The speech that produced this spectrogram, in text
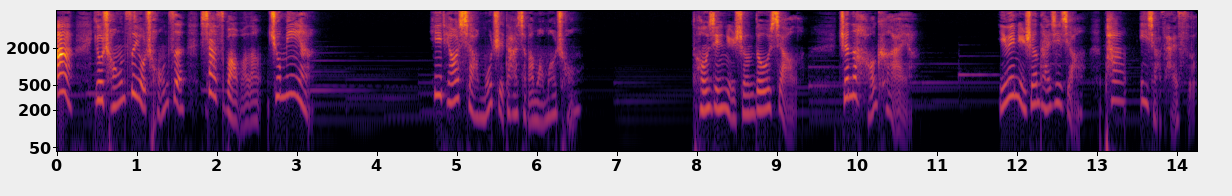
啊，有虫子，有虫子，吓死宝宝了，救命呀！”一条小拇指大小的毛毛虫。同行女生都笑了。真的好可爱呀！一位女生抬起脚，啪一脚踩死了。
